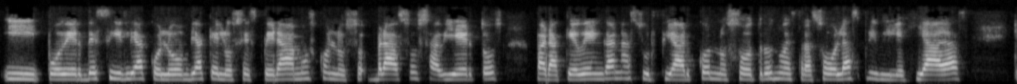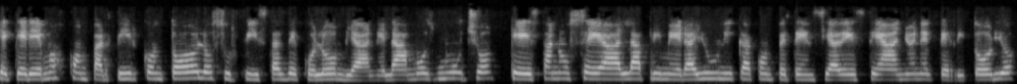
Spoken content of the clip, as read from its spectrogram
y poder decirle a Colombia que los esperamos con los brazos abiertos para que vengan a surfear con nosotros nuestras olas privilegiadas que queremos compartir con todos los surfistas de Colombia. Anhelamos mucho que esta no sea la primera y única competencia de este año en el territorio.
